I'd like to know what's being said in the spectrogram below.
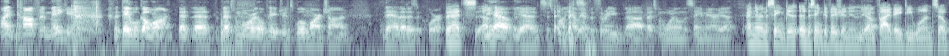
I'm confident making that they will go on. That, that the Vets Memorial Patriots will march on. Yeah, that is a quirk. That's uh, we have. Yeah, it's just funny how we have the three uh, Vets Memorial in the same area, and they're in the same di- uh, the same division in, yep. in 5AD one. So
